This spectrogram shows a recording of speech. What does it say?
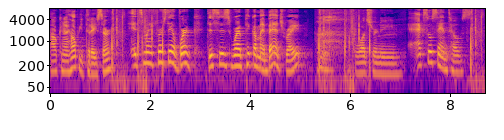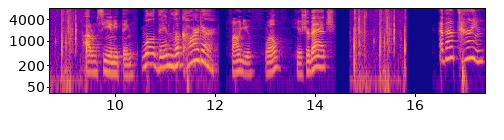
How can I help you today, sir? It's my first day of work. This is where I pick up my badge, right? What's your name? Axel Santos. I don't see anything. Well, then look harder. Found you. Well, here's your badge. About time.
